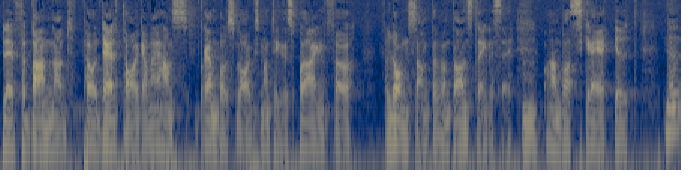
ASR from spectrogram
blev förbannad på deltagarna i hans brännbollslag som han tyckte sprang för, för långsamt eller inte ansträngde sig. Och han bara skrek ut. Men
